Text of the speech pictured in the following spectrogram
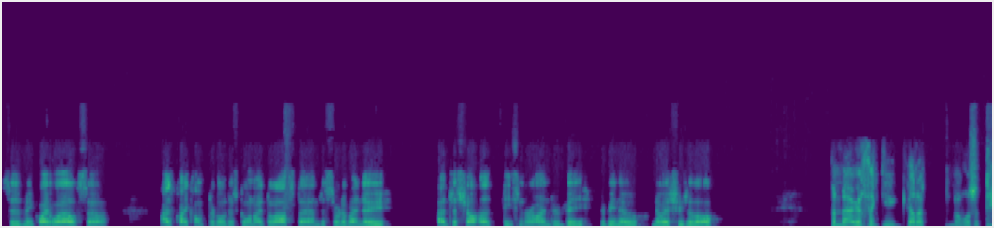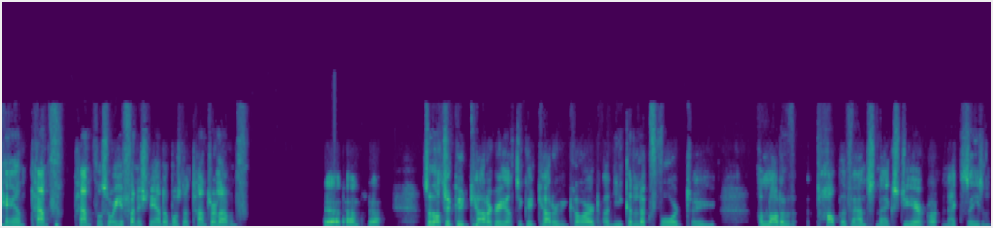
suited me quite well. So I was quite comfortable just going out the last day and just sort of I knew I'd just shot a decent round. There'd be there'd be no no issues at all. And now I think you got a was it 10th, 10th, 10th was where you finished the end up, wasn't it? 10th or 11th? Yeah, 10th, yeah. So that's a good category. That's a good category card, and you can look forward to a lot of top events next year or next season,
